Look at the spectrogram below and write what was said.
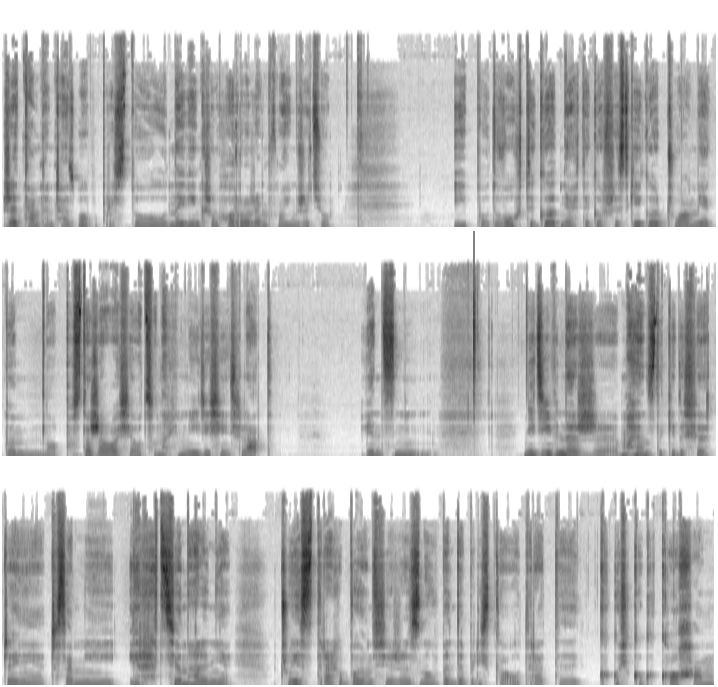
że tamten czas był po prostu największym horrorem w moim życiu. I po dwóch tygodniach tego wszystkiego czułam, jakbym no, postarzała się o co najmniej 10 lat. Więc nie, nie dziwne, że mając takie doświadczenie, czasami irracjonalnie czuję strach, bojąc się, że znów będę bliska utraty kogoś, kogo kocham,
